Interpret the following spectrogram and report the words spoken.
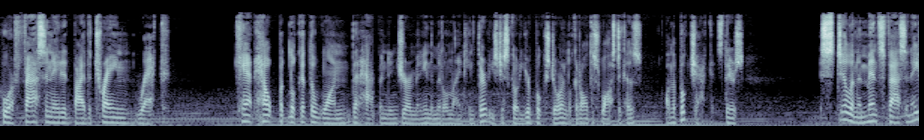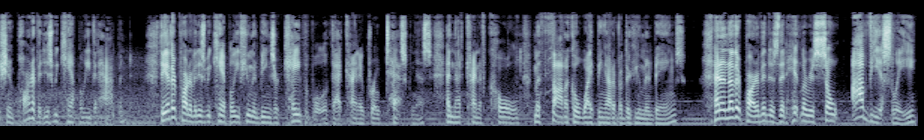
who are fascinated by the train wreck can't help but look at the one that happened in Germany in the middle 1930s. Just go to your bookstore and look at all the swastikas on the book jackets. There's still an immense fascination. Part of it is we can't believe it happened. The other part of it is we can't believe human beings are capable of that kind of grotesqueness and that kind of cold, methodical wiping out of other human beings. And another part of it is that Hitler is so obviously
